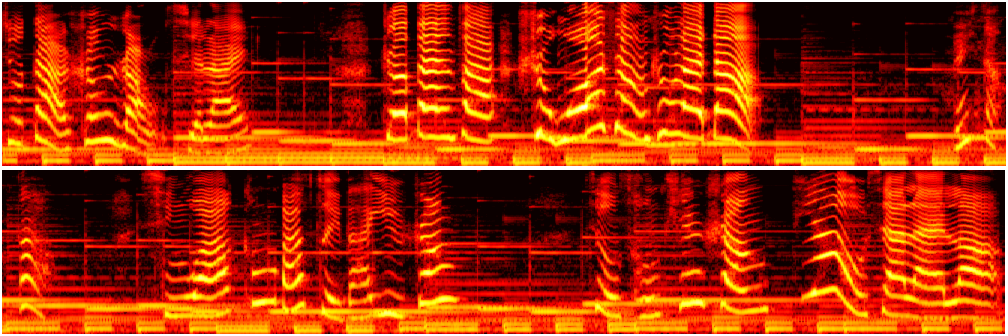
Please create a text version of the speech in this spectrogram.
就大声嚷起来：“这办法是我想出来的！”没想到。青蛙刚把嘴巴一张，就从天上掉下来了。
